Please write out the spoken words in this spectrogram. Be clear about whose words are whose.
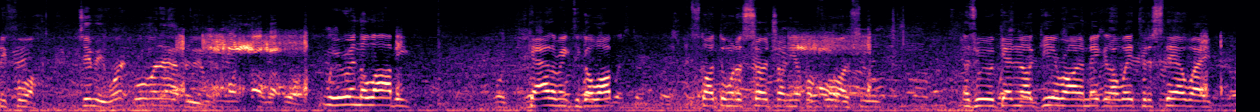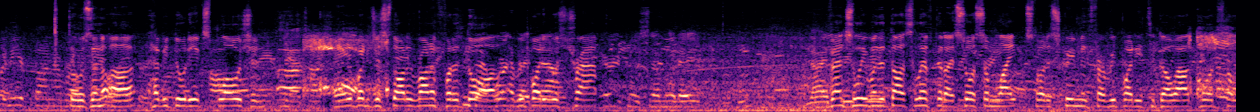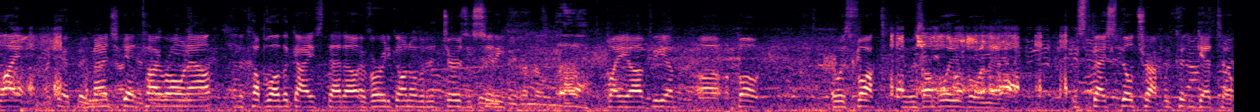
Speaker 1: 24.
Speaker 2: Jimmy, what what happened?
Speaker 1: We were in the lobby gathering to go up and start doing a search on the upper floors. As we were getting our gear on and making our way to the stairway, there was a uh, heavy duty explosion. And everybody just started running for the door. Everybody was trapped. Eventually, when the dust lifted, I saw some light and started screaming for everybody to go out towards the light. I managed to get Tyrone out and a couple other guys that uh, have already gone over to Jersey City by uh, via uh, a boat. It was fucked. It was unbelievable in there. This guy's still trapped. We couldn't get to.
